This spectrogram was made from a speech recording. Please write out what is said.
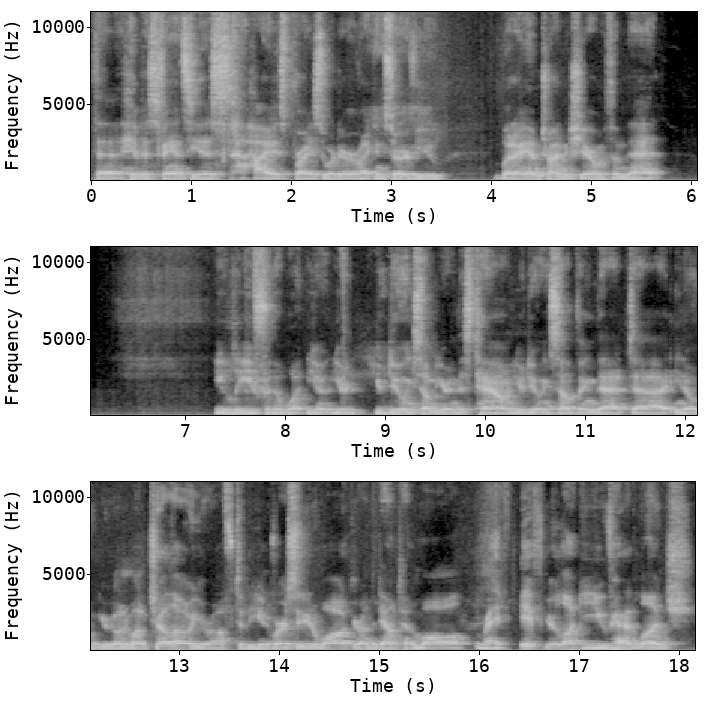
the hippest, fanciest, highest price order d'oeuvre I can serve you, but I am trying to share with them that you leave for the what you know you're you're doing something you're in this town you're doing something that uh, you know you're going to Monticello you're off to the university to walk you're on the downtown mall. Right. If you're lucky you've had lunch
